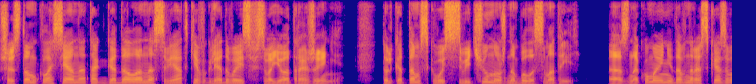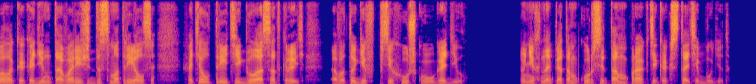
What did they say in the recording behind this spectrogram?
В шестом классе она так гадала на святке, вглядываясь в свое отражение. Только там сквозь свечу нужно было смотреть. А знакомая недавно рассказывала, как один товарищ досмотрелся, хотел третий глаз открыть, а в итоге в психушку угодил. У них на пятом курсе там практика, кстати, будет.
